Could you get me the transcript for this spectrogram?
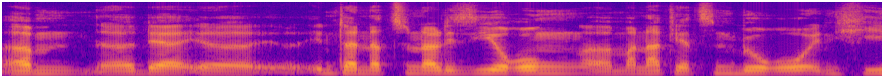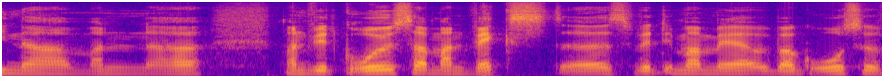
ähm, äh, der äh, Internationalisierung. Äh, man hat jetzt ein Büro in China, man, äh, man wird größer, man wächst. Äh, es wird immer mehr über große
